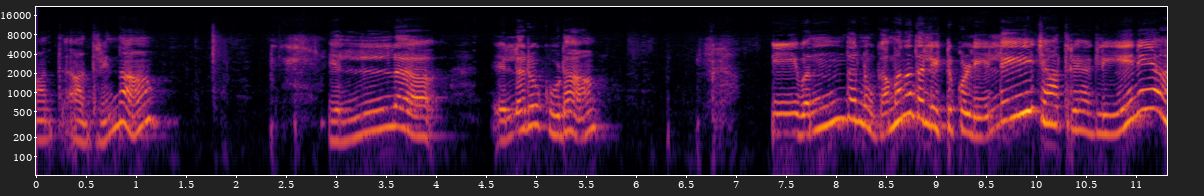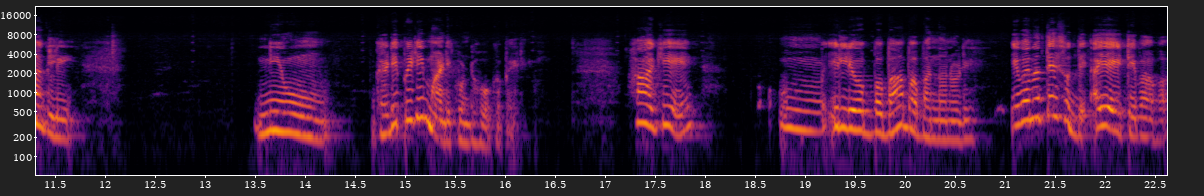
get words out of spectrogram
ಆದ್- ಆದ್ರಿಂದ ಎಲ್ಲ, ಎಲ್ಲರೂ ಕೂಡ ಈ ಒಂದನ್ನು ಗಮನದಲ್ಲಿಟ್ಟುಕೊಳ್ಳಿ ಎಲ್ಲೇ ಜಾತ್ರೆ ಆಗಲಿ, ಏನೇ ಆಗಲಿ, ನೀವು ಗಡಿಬಿಡಿ ಮಾಡಿಕೊಂಡು ಹೋಗಬೇಡಿ. ಹಾಗೆ ಇಲ್ಲಿ ಒಬ್ಬ ಬಾಬಾ ಬಂದ ನೋಡಿ. ಇವನದ್ದೇ ಸುದ್ದಿ, ಐ ಐ ಟಿ ಬಾಬಾ.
